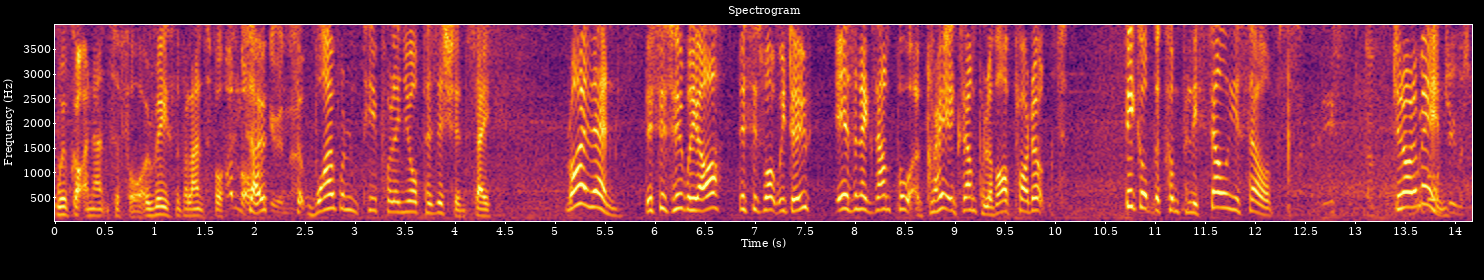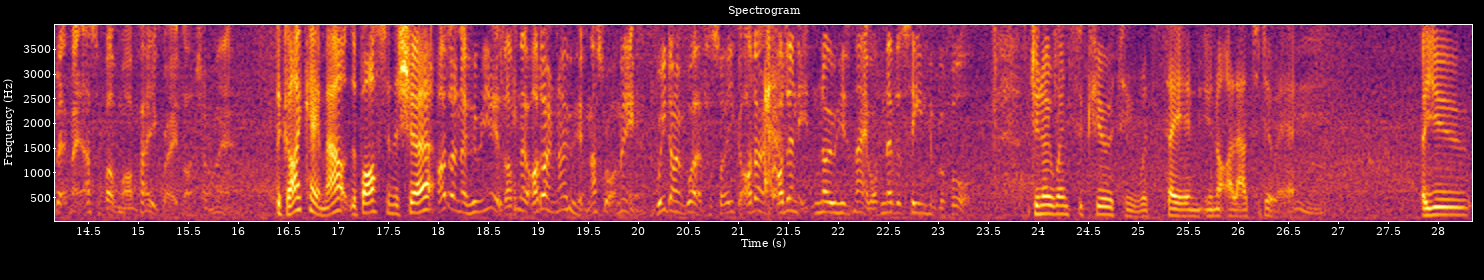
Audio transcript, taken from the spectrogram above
we've got an answer for, a reasonable answer for. I'm not so, arguing that. so why wouldn't people in your position say, right then, this is who we are, this is what we do. Here's an example, a great example of our product. Big up the company, sell yourselves. It's- Do you know what I mean? all? Due respect, mate. That's above my pay grade. Like, do you know what I mean? The guy came out, the boss in the shirt. I don't know who he is. I've no, I don't know him. That's what I mean. We don't work for Saica. I don't. I don't know his name. I've never seen him before. Do you know when security was saying you're not allowed to do it? Hmm. Are you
